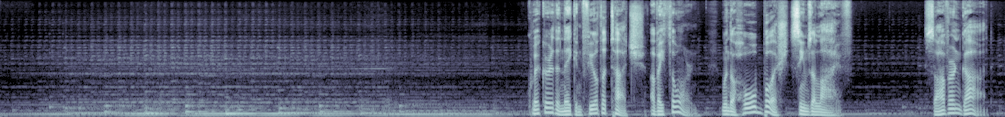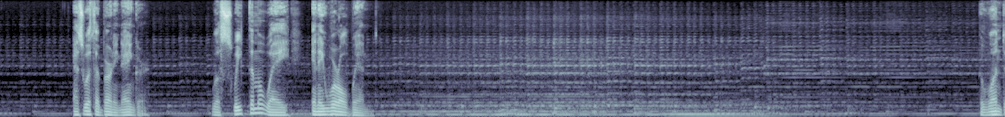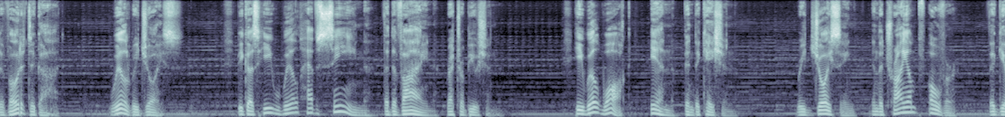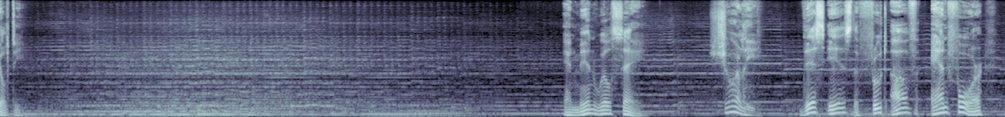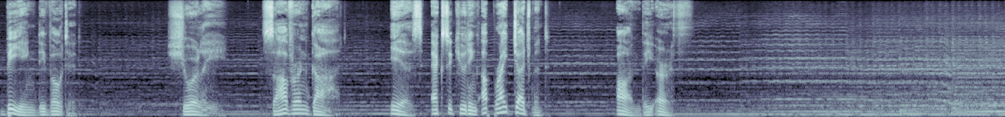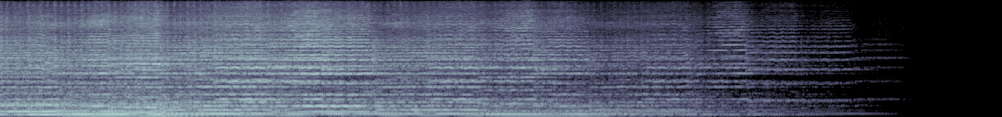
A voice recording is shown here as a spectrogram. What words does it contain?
quicker than they can feel the touch of a thorn when the whole bush seems alive. Sovereign God, as with a burning anger, will sweep them away in a whirlwind. The one devoted to God will rejoice because he will have seen the divine retribution he will walk in vindication, rejoicing in the triumph over the guilty. And men will say, Surely this is the fruit of and for being devoted. Surely sovereign God is executing upright judgment on the earth.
